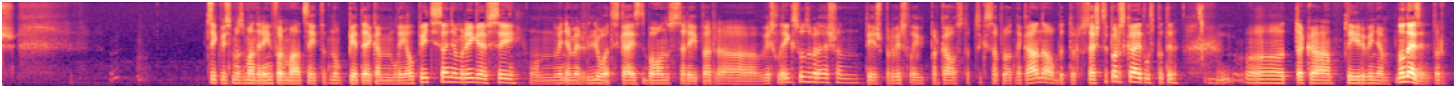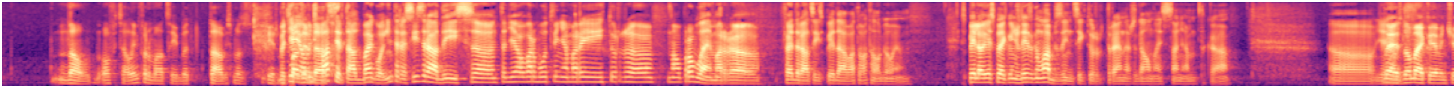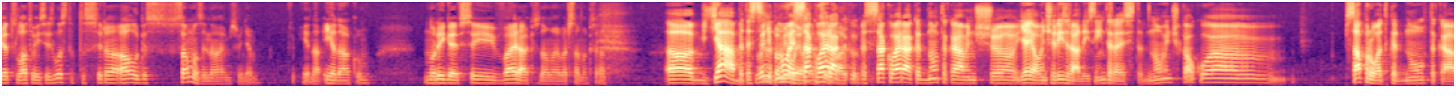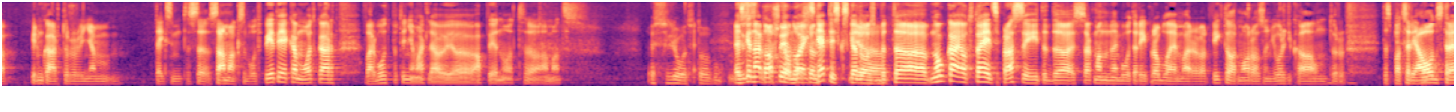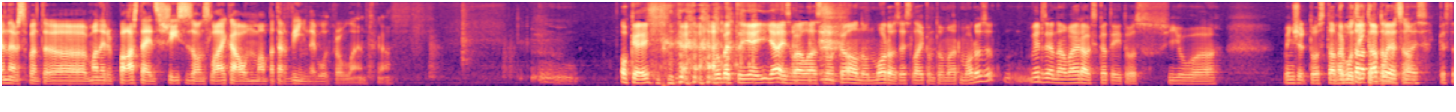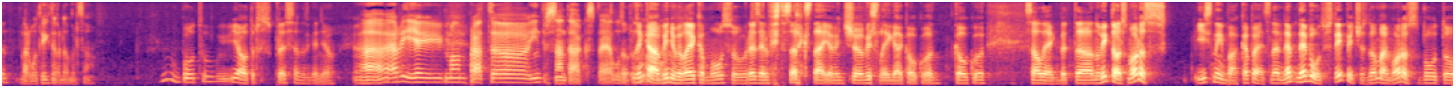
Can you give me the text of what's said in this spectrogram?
Cik vismaz man ir informācija, tad nu, pietiekami lielu piķi saņem Rīgā FC. Viņam ir ļoti skaists bonus arī par uh, virslīgas uzvarēšanu. Tieši par virslīgu, par kausu. Tur, cik saprotu, nekā nav, bet tur sešciparu skaitlis pat ir. Uh, tā kā tīri viņam, nu nezinu, tur nav oficiāla informācija, bet tā vismaz ir. Bet, ja viņš pats ir tādu baigo interesi izrādījis, tad jau varbūt viņam arī tur nav problēma ar federācijas piedāvāto atalgojumu. Es pieļauju, iespēju, ka viņš diezgan labi zina, cik tur treneris galvenais saņem. Uh, ja Nē, jau es domāju, ka, ja viņš iet uz Latvijas izlasi, tad tas ir ā, algas samazinājums viņam ienā, ienākumu. Nu, Rīgai FC vairāk, es domāju, var samaksāt. Uh, jā, bet es, nu, es, saku vairāk, cilvēku. es saku vairāk, ka, nu, viņš, uh, ja jau viņš ir izrādījis interesi, tad nu, viņš kaut ko uh, saprot, ka nu, kā, pirmkārt tur viņam teiksim, tas uh, samaksa būtu pietiekama, otrkārt, varbūt pat viņam atļauj uh, apvienot uh, amatus. Es ļoti to Es gan ar to baigi skeptiski skatos, Jā. bet, uh, nu, kā jau tu teici, prasīja, tad uh, es saku, man nebūtu arī problēma ar, ar Viktoru Morozu un Jurģu Kalnu. Tur tas pats arī Audis treneris pat, uh, man ir pārsteidzis šīs sezonas laikā, un man pat ar viņu nebūtu problēma. Ok, nu, bet, ja jāizvēlās no Kalna un Moroza, es laikam tomēr Moroza virzienā vairāk skatītos, jo viņš ir to stabilitāti apliecinājis. Kas tad Varbūt Viktoru Dobrcā. būtu jautrs precedents gan jau? Arī, manuprāt, interesantāka spēle. Nu, Ziniet, kā viņu vēl liekam mūsu rezervistu sarakstā, ja viņš virslīgā kaut ko, kaut ko saliek. Bet nu, Viktors Moros īstenībā, kāpēc ne, ne, nebūtu stipičs? Es domāju, Moros būtu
